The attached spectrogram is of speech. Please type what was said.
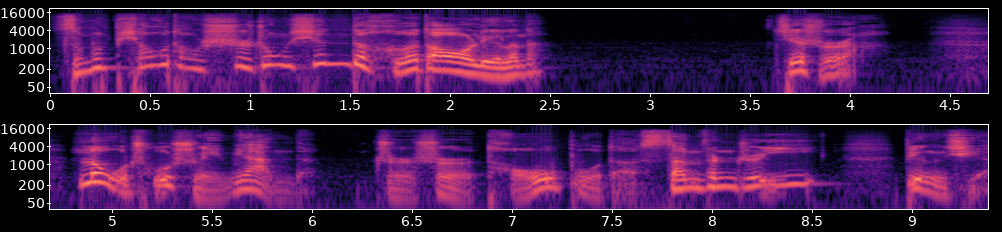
怎么飘到市中心的河道里了呢？其实啊，露出水面的。只是头部的三分之一，并且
